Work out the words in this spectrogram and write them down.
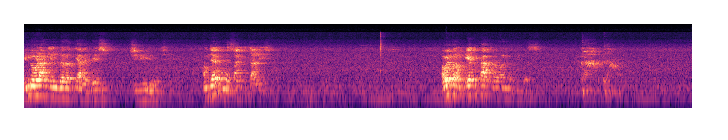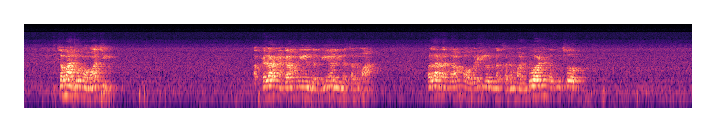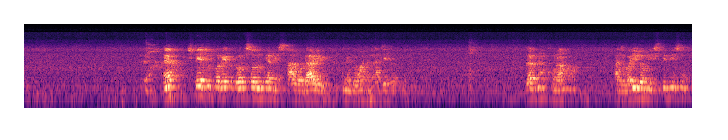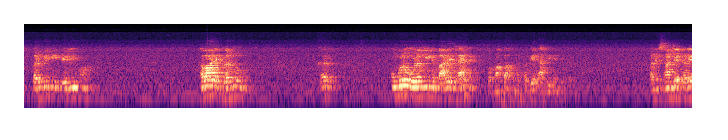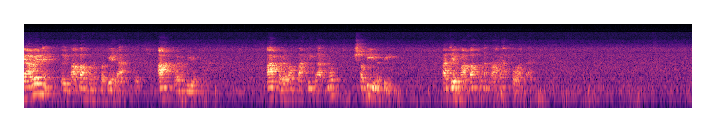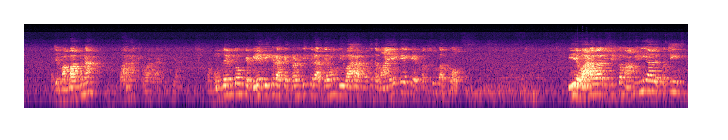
હિંડોળાની અંદર અત્યારે દેશ જીવી રહ્યો છે. સમજાયું ને? સાઠ ચાલીસ. હવે તો એકતા કરવાનો દિવસ છે. સમાજોમાં વાંચી. આ ફલાણા ગામની અંદર નિહળીને સન્માન. ફલાણા ગામમાં વડીલોના સન્માન. ડોહાને તો પૂછો. હે? સ્ટેજ ઉપર એક દોઢસો રૂપિયાની સાલ ઉડાડી અને ડોહાને રાજી કરી ઘરના ખૂણામાં આજે વડીલોની સ્થિતિ શું? કડબીની ડેલીમાં સવારે ઘરનું ઘર ઉમરો ઓળંગીને બારે જાય ને તો મા બાપને પગે લાગીને નીકળે. અને સાંજે ઘરે આવે ને તો એ મા બાપને પગે લાગતો. આ કરવી આ કરવા પાટીદારનો છબી હતી. આજે મા બાપના વારા થવા લાગી. આજે મા બાપના વારા થવા લાગી ગયા. હું તો એમ કહું કે બે દીકરા કે ત્રણ દીકરા ત્યાં સુધી વારા પછી તો વાય એક કે પછી શું કરતો એ વારાવારી સિસ્ટમ આમી નહીં આવે. પછી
